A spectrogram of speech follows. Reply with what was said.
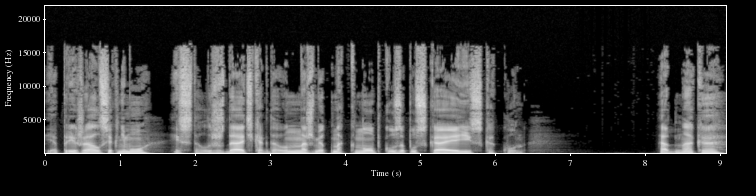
Я прижался к нему и стал ждать, когда он нажмет на кнопку, запуская искакун. Однако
